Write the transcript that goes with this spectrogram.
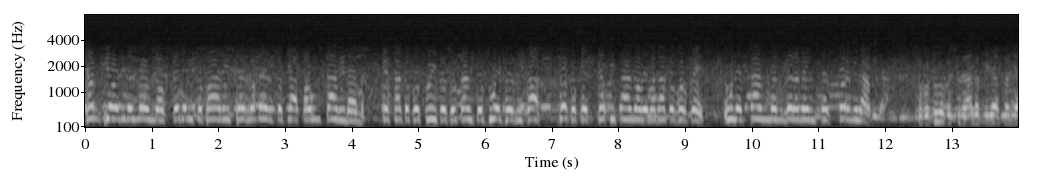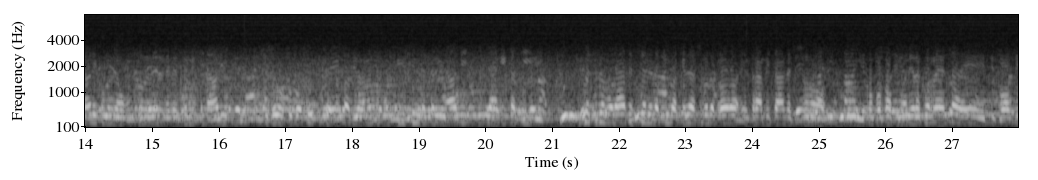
campioni del mondo Federico Paris e Roberto Chiappa, un tandem che è stato costruito soltanto due giorni fa dopo che Capitano aveva dato forfè, un tandem veramente formidabile. Soprattutto considerando che gli australiani, come abbiamo potuto vedere nelle semifinali, si sono combattuti, cioè stati veramente fortissimi, determinati e anche cattivi. Queste due volate, sia nella prima che nella seconda prova, entrambi i tandem si sono comportati in maniera corretta e i più forti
